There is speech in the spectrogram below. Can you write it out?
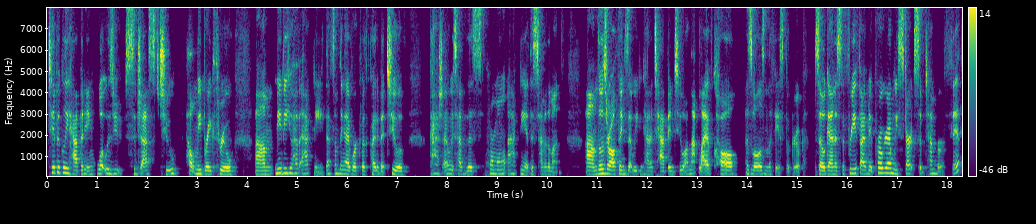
typically happening. What would you suggest to help me break through? Um, maybe you have acne. That's something I've worked with quite a bit too. Of, gosh, I always have this hormonal acne at this time of the month. Um, those are all things that we can kind of tap into on that live call as well as in the Facebook group. So again, it's the free five day program. We start September 5th.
